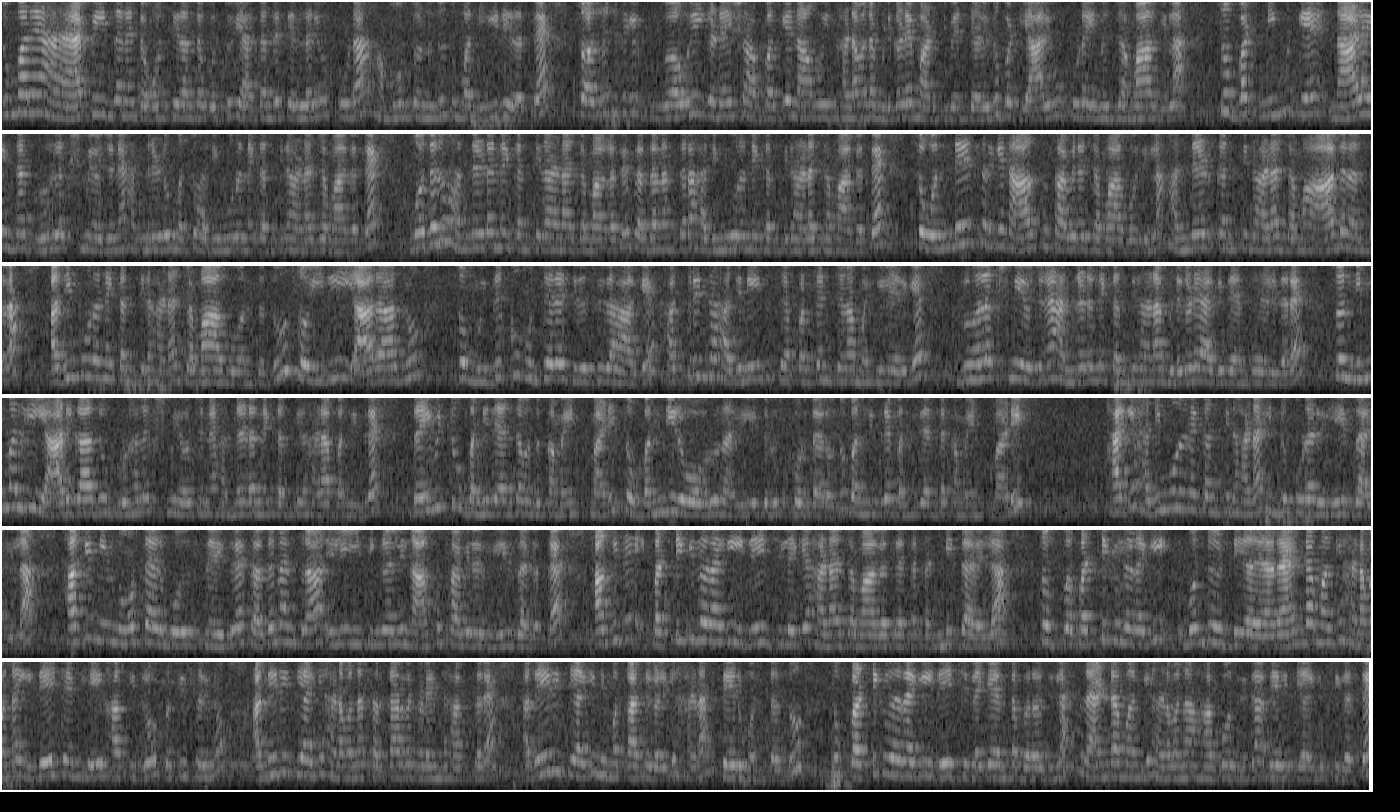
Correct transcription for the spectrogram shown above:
ತುಂಬಾನೇ ಹ್ಯಾಪಿಯಿಂದನೇ ತೊಗೊತೀರ ಅಂತ ಗೊತ್ತು. ಯಾಕಂದ್ರೆ ಎಲ್ಲರಿಗೂ ಕೂಡ ಅಮೌಂಟ್ ಅನ್ನೋದು ತುಂಬಾ ನೀಡ್ ಇರುತ್ತೆ. ಸೊ ಅದ್ರ ಜೊತೆಗೆ ಗೌರಿ ಗಣೇಶ ಹಬ್ಬಕ್ಕೆ ನಾವು ಈ ಹಣವನ್ನ ಬಿಡುಗಡೆ ಮಾಡ್ತೀವಿ ಅಂತ ಹೇಳಿದ್ರು ಬಟ್ ಯಾರಿಗೂ ಕೂಡ ಇನ್ನು ಜಮಾ ಆಗಿಲ್ಲ. ಸೊ ಬಟ್ ನಿಮಗೆ ನಾಳೆಯಿಂದ ಗೃಹಲಕ್ಷ್ಮಿ ಯೋಜನೆ ಹನ್ನೆರಡು ಮತ್ತು ಹದಿಮೂರನೇ ಕಂತಿನ ಹಣ ಜಮಾ ಆಗುತ್ತೆ. ಮೊದಲು ಹನ್ನೆರಡನೇ ಕಂತಿನ ಹಣ ಜಮಾ ಆಗುತ್ತೆ, ತದನಂತರ ಹದಿಮೂರನೇ ಕಂತಿನ ಹಣ ಜಮಾ ಆಗುತ್ತೆ. ಸೊ ಒಂದೇ ಸರಿಗೆ ನಾಲ್ಕು ಸಾವಿರ ಜಮಾ ಆಗೋದಿಲ್ಲ. ಹನ್ನೆರಡು ಕಂತಿನ ಹಣ ಜಮಾ ಆದ ನಂತರ ಹದಿಮೂರನೇ ಕಂತಿನ ಹಣ ಜಮಾ ಆಗುವಂಥದ್ದು. ಸೊ ಇಲ್ಲಿ ಯಾರಾದ್ರೂ ಸೊ ಇದಕ್ಕೂ ಮುಂಚೆನೆ ತಿಳಿಸಿದ ಹಾಗೆ ಹತ್ತರಿಂದ ಹದಿನೈದು ಪರ್ಸೆಂಟ್ ಜನ ಮಹಿಳೆಯರಿಗೆ ಗೃಹಲಕ್ಷ್ಮಿ ಯೋಜನೆ ಹನ್ನೆರಡನೇ ಕಂತಿನ ಹಣ ಬಿಡುಗಡೆ ಆಗಿದೆ ಅಂತ ಹೇಳಿದ್ದಾರೆ. ಸೊ ನಿಮ್ಮಲ್ಲಿ ಯಾರಿಗಾದ್ರೂ ಗೃಹಲಕ್ಷ್ಮಿ ಯೋಜನೆ ಹನ್ನೆರಡನೇ ಕಂತಿನ ಹಣ ಬಂದಿದ್ರೆ ದಯವಿಟ್ಟು ಬಂದಿದೆ ಅಂತ ಒಂದು ಕಮೆಂಟ್ ಮಾಡಿ. ಸೊ ಬಂದಿರುವವರು ನಾನು ಇಲ್ಲಿ ತಿಳಿಸ್ಕೊಡ್ತಾ ಇರೋದು. ಬಂದಿದ್ರೆ ಬಂದಿದೆ ಅಂತ ಕಮೆಂಟ್ ಮಾಡಿ. ಹಾಗೆ ಹದಿಮೂರನೇ ಕಂತಿನ ಹಣ ಇನ್ನೂ ಕೂಡ ರಿಲೀಸ್ ಆಗಿಲ್ಲ. ಹಾಗೆ ನೀವು ನೋಡ್ತಾ ಇರ್ಬೋದು ಸ್ನೇಹಿತರೆ, ತದನಂತರ ಇಲ್ಲಿ ಈ ತಿಂಗಳಲ್ಲಿ ನಾಲ್ಕು ಸಾವಿರ ರಿಲೀಸ್ ಆಗುತ್ತೆ. ಹಾಗೆಯೇ ಪರ್ಟಿಕ್ಯುಲರ್ ಆಗಿ ಇದೇ ಜಿಲ್ಲೆಗೆ ಹಣ ಜಮಾ ಆಗುತ್ತೆ ಅಂತ ಖಂಡಿತ ಇಲ್ಲ. ಸೊ ಪರ್ಟಿಕ್ಯುಲರ್ ಆಗಿ ಒಂದು ರ್ಯಾಂಡಮ್ ಆಗಿ ಹಣವನ್ನ ಇದೇ ಟೈಮ್ ಹೇಗೆ ಹಾಕಿದ್ರು ಪ್ರತಿ ಸರಿನೂ ಅದೇ ರೀತಿಯಾಗಿ ಹಣವನ್ನ ಸರ್ಕಾರದ ಕಡೆಯಿಂದ ಹಾಕ್ತಾರೆ. ಅದೇ ರೀತಿಯಾಗಿ ನಿಮ್ಮ ಖಾತೆಗಳಿಗೆ ಹಣ ಸೇರುವಂತದ್ದು ಸೊ ಪರ್ಟಿಕ್ಯುಲರ್ ಆಗಿ ಇದೇ ಜಿಲ್ಲೆಗೆ ಅಂತ ಬರೋದಿಲ್ಲ. ರ್ಯಾಂಡಮ್ ಆಗಿ ಹಣವನ್ನ ಹಾಕೋದ್ರಿಂದ ಅದೇ ರೀತಿಯಾಗಿ ಸಿಗತ್ತೆ.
